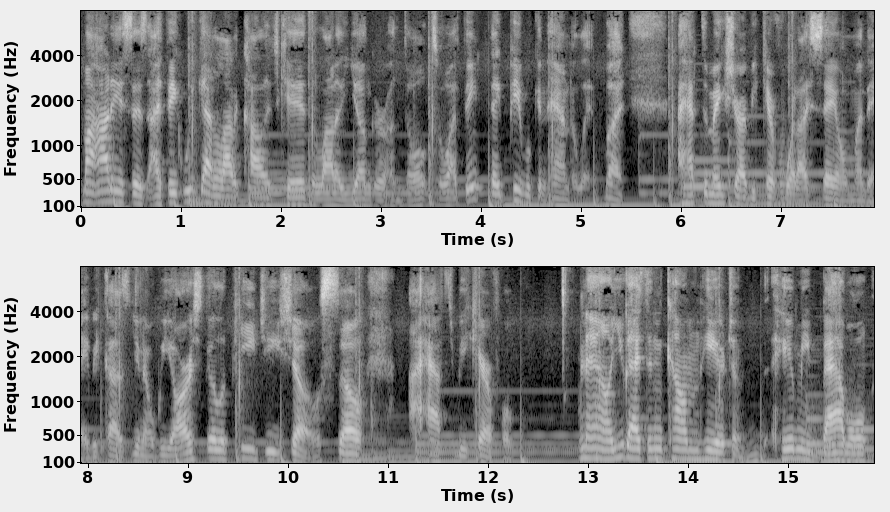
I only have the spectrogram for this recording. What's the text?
my audiences. I think we got a lot of college kids, a lot of younger adults, so I think that people can handle it. But I have to make sure I be careful what I say on Monday because you know we are still a PG show, so I have to be careful. Now, you guys didn't come here to hear me babble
